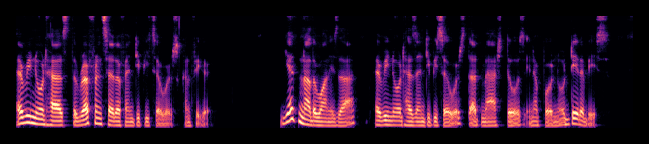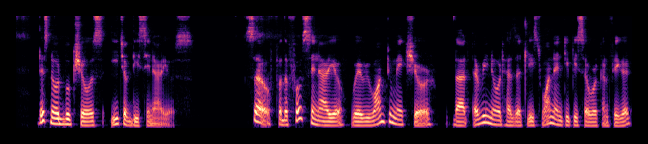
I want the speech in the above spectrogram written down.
every node has the reference set of NTP servers configured. Yet another one is that every node has NTP servers that match those in a per node database. This notebook shows each of these scenarios. So for the first scenario where we want to make sure that every node has at least one NTP server configured,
